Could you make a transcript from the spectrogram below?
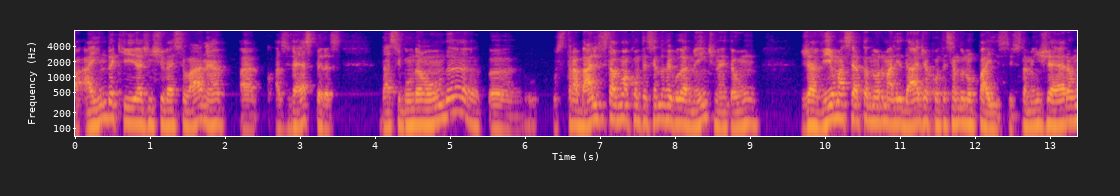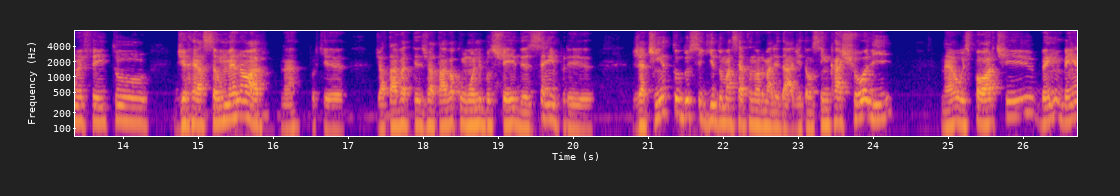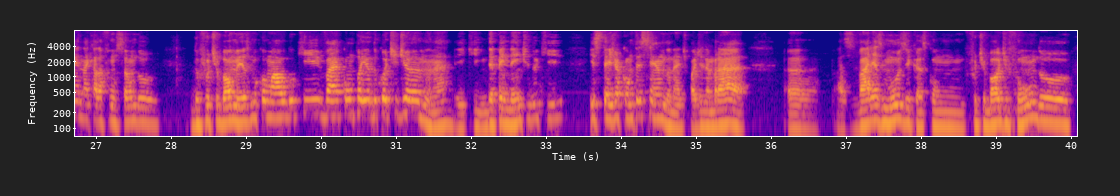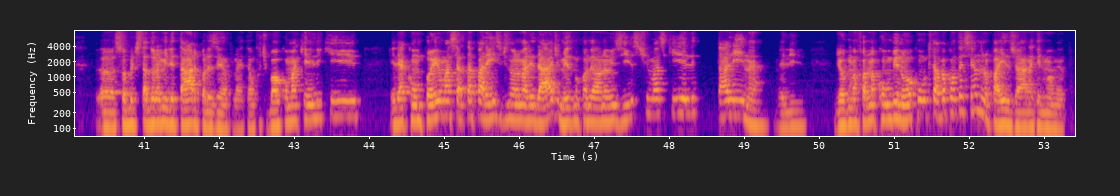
ainda que a gente estivesse lá, né, as vésperas da segunda onda, uh, os trabalhos estavam acontecendo regularmente, né, então já havia uma certa normalidade acontecendo no país. Isso também gera um efeito de reação menor, né, porque já estava já tava com o ônibus cheio desde sempre, já tinha tudo seguido uma certa normalidade, então se encaixou ali né, o esporte bem, bem naquela função do, do futebol mesmo como algo que vai acompanhando o cotidiano, né? E que independente do que esteja acontecendo, né? A gente pode lembrar uh, as várias músicas com futebol de fundo uh, sobre ditadura militar, por exemplo. Né? Então, futebol como aquele que ele acompanha uma certa aparência de normalidade, mesmo quando ela não existe, mas que ele está ali, né? Ele, de alguma forma, combinou com o que estava acontecendo no país já naquele momento.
